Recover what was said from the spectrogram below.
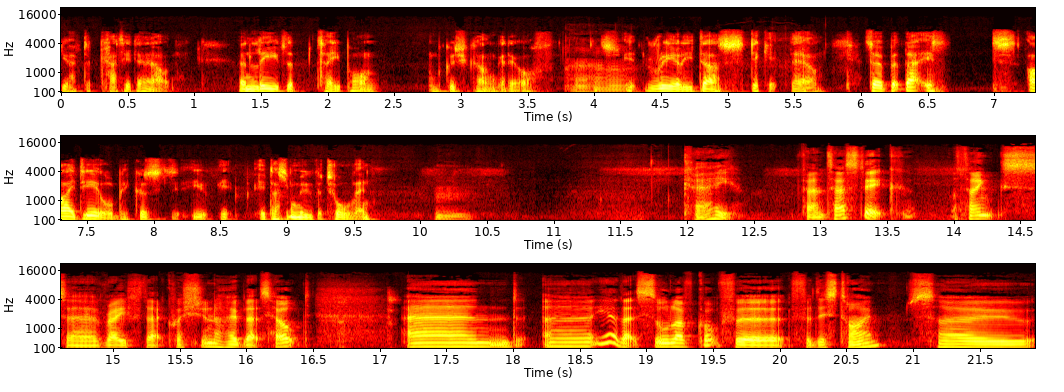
you have to cut it out and leave the tape on because you can't get it off. It's- It really does stick it down. So, but that is ideal because you, it, it doesn't move at all then. Okay, fantastic. Thanks, uh, Ray, for that question. I hope that's helped. And uh, yeah, that's all I've got for for this time. So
